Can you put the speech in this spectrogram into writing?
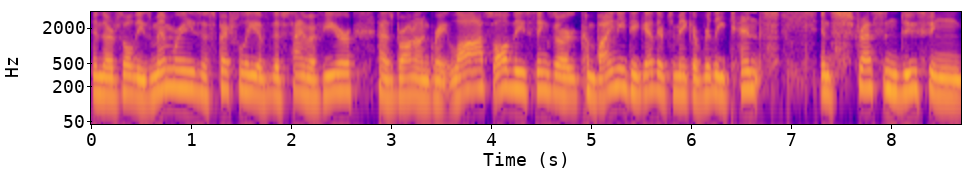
and there's all these memories, especially if this time of year has brought on great loss. All these things are combining together to make a really tense and stress inducing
